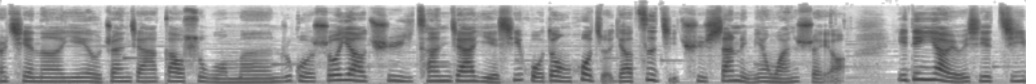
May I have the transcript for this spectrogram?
而且呢，也有专家告诉我们，如果说要去参加野溪活动，或者要自己去山里面玩水哦，一定要有一些基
